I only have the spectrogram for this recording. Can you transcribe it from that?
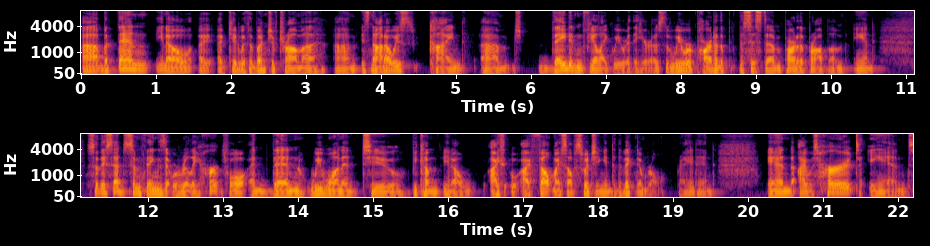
Uh, but then, you know, a, a, kid with a bunch of trauma um, is not always kind. Um, they didn't feel like we were the heroes; that we were part of the, the system, part of the problem, and so they said some things that were really hurtful, and then we wanted to become, you know, I I felt myself switching into the victim role, right? And and I was hurt, and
